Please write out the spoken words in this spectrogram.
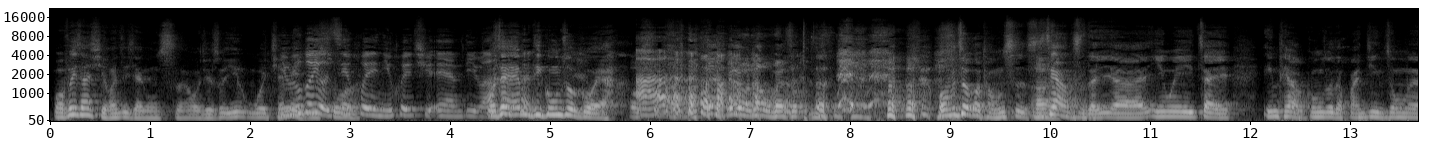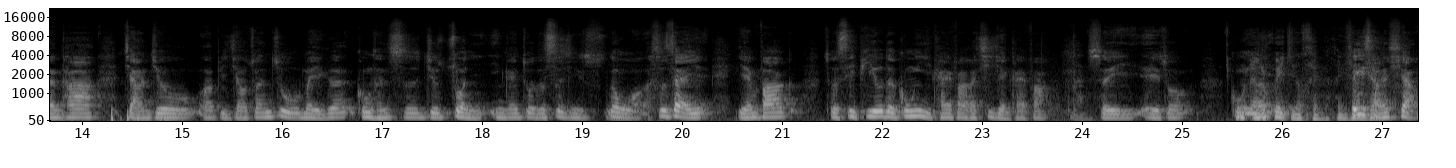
我非常喜欢这家公司，我就说，因为我前面如果有机会，你会去 AMD 吗？我在 AMD 工作过呀。啊，有那我们是同事，我们做过同事，是这样子的，呃，因为在 Intel 工作的环境中呢，他讲究呃比较专注，每个工程师就做你应该做的事情。那我是在研发做 CPU 的工艺开发和器件开发，所以也说工艺背景很很非常像。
